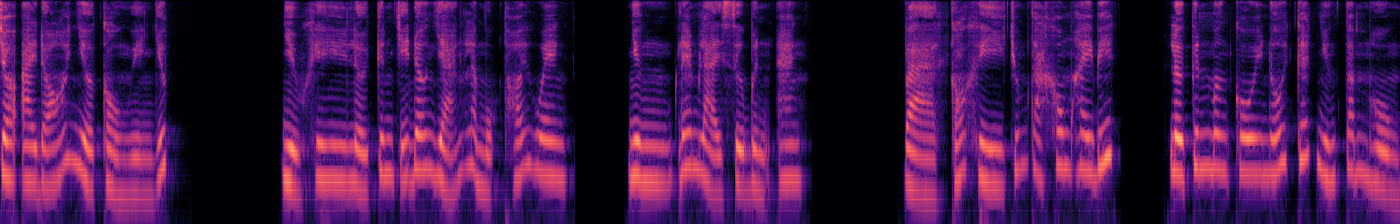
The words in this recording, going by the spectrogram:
cho ai đó nhờ cầu nguyện giúp. Nhiều khi lời kinh chỉ đơn giản là một thói quen, nhưng đem lại sự bình an. Và có khi chúng ta không hay biết, lời kinh mân côi nối kết những tâm hồn,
